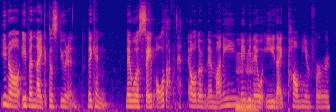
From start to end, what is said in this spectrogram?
you know, even like the student, they can they will save all that all of their money. Maybe Mm-hmm. they will eat like palm mian for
